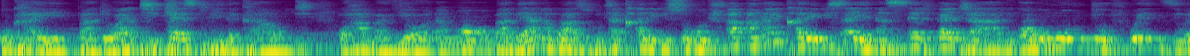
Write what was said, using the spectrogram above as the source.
uKhayini but wathi cursed be the ground. Ohamba kuyona ngoba beyangakwazi ukuthi aqalekise umuntu angayiqalekisa yena self kanjani ngoba umuntu wenziwe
